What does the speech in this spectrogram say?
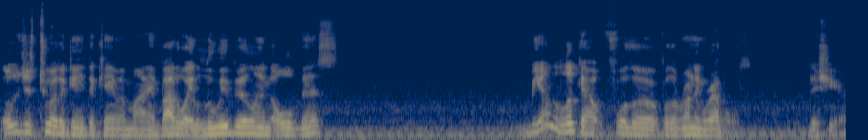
Those are just two other games that came in mind. And by the way, Louisville and Ole Miss. Be on the lookout for the for the running rebels this year.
